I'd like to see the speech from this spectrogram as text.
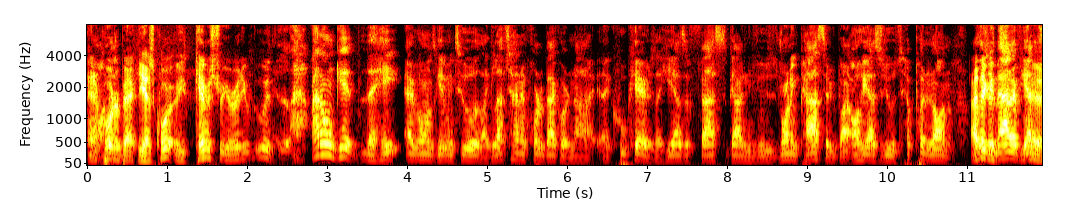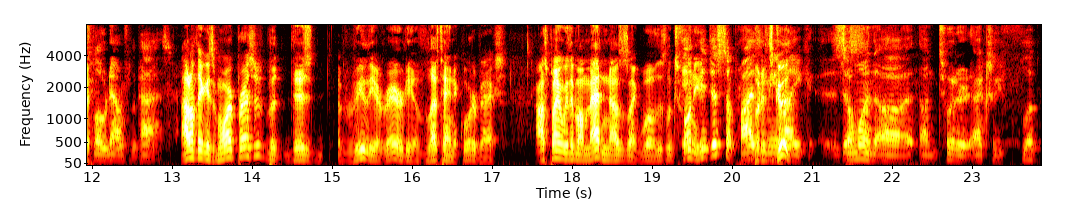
And a come on, quarterback, he has quar- chemistry already with. I don't get the hate everyone's giving to it, like left-handed quarterback or not. Like who cares? Like he has a fast guy and he was running past everybody. All he has to do is put it on him. I think does it it's- matter if he had to slow down for the pass? I don't think it's more impressive, but there's really a rarity of left-handed quarterbacks. I was playing with him on Madden. I was like, "Whoa, this looks funny." It, it just surprises but it's good. Like just- Someone uh, on Twitter actually flipped.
